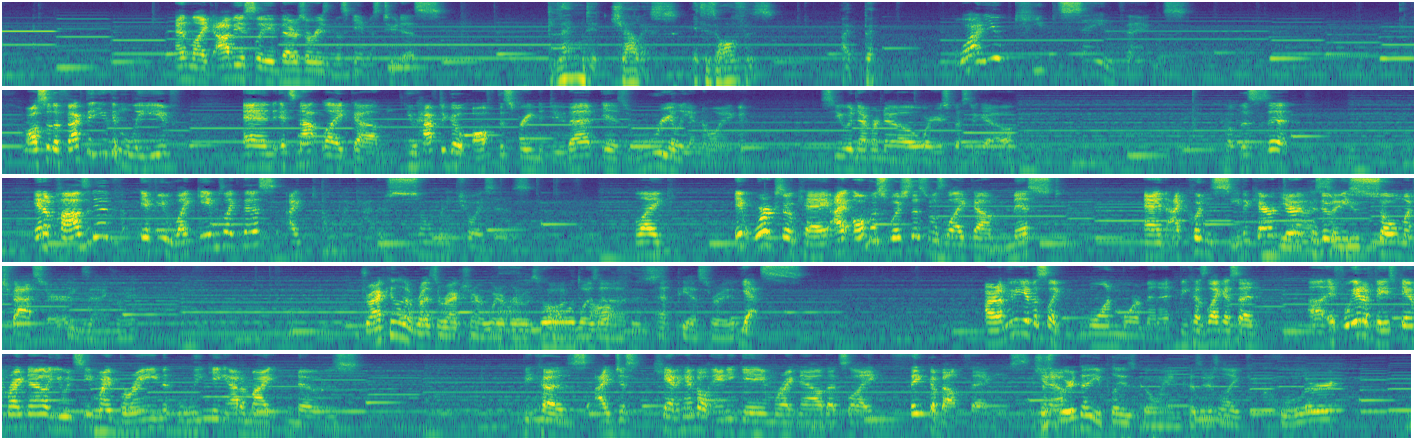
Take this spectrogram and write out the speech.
And like, obviously, there's a reason this game is two discs. Blended chalice. It is Arthur's. I bet. Why do you keep saying things? Also, the fact that you can leave and it's not like um, you have to go off the screen to do that is really annoying. So you would never know where you're supposed to go. Hope this is it. In a positive, if you like games like this, I oh my god, there's so many choices. Like, it works okay. I almost wish this was like um, Myst, and I couldn't see the character Yeah, because it would so be you- so much faster. Exactly. Dracula Resurrection or whatever it was Lord called was a Arthur's- FPS, right? Yes. All right, I'm gonna give us like one more minute because, like I said, uh, if we had a face cam right now, you would see my brain leaking out of my nose because I just can't handle any game right now that's like think about things. It's just know? weird that you play as Gawain because there's like cooler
